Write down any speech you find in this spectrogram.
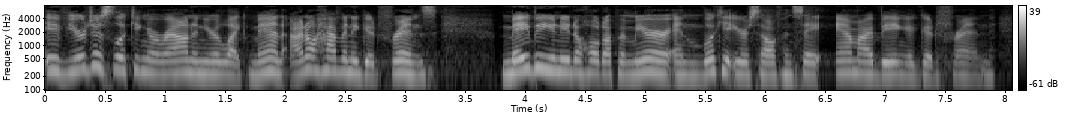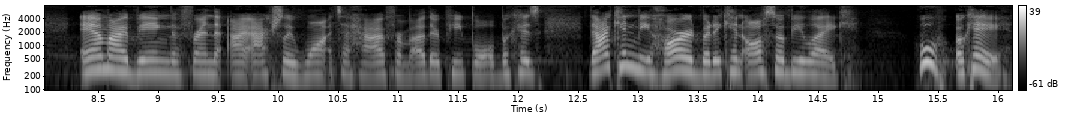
if you're just looking around and you're like, man, I don't have any good friends, Maybe you need to hold up a mirror and look at yourself and say, Am I being a good friend? Am I being the friend that I actually want to have from other people? Because that can be hard, but it can also be like, Whew, okay,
